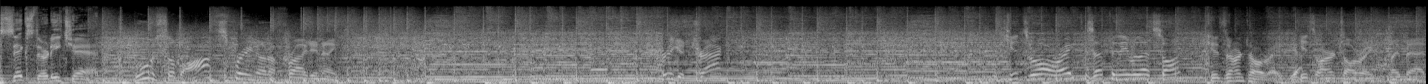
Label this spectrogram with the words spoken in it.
630 CHED. Ooh, some offspring on a Friday night. Pretty good track. Kids are all right. Is that the name of that song? Kids aren't all right. Yeah. Kids aren't all right. My bad.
